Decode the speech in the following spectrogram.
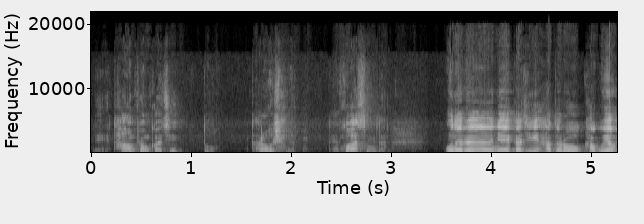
네, 다음 편까지 또 따라오시면 될 것 같습니다. 오늘은 여기까지 하도록 하고요.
